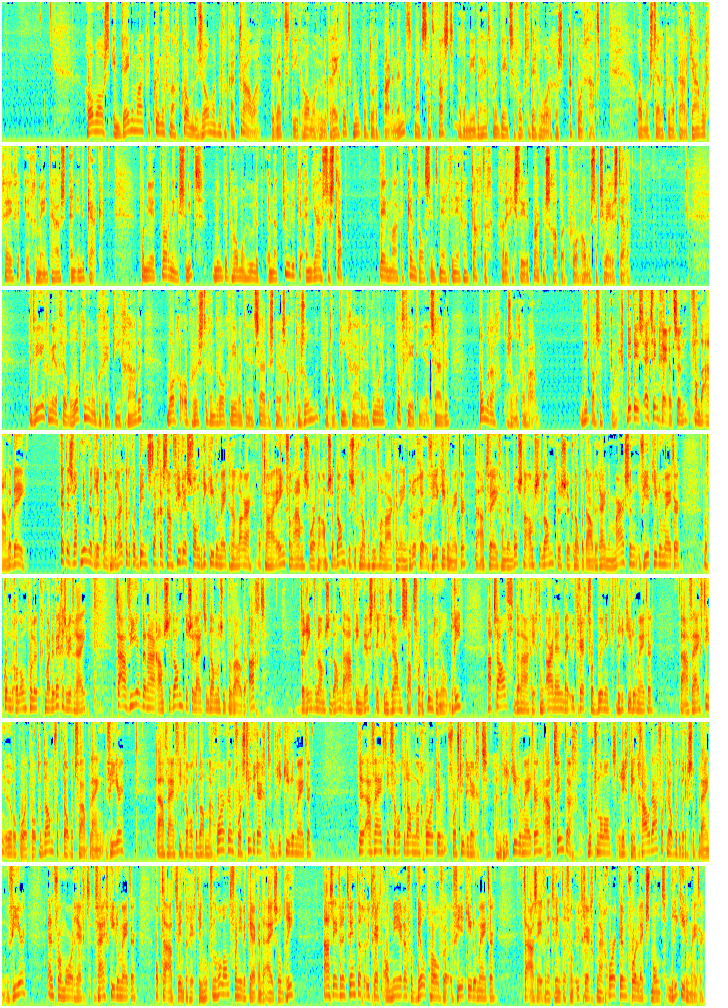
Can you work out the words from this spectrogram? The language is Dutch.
Homo's in Denemarken kunnen vanaf komende zomer met elkaar trouwen. De wet die het homohuwelijk regelt moet nog door het parlement, maar het staat vast dat een meerderheid van de Deense volksvertegenwoordigers akkoord gaat. Homostellen kunnen elkaar het jaarwoord geven in het gemeentehuis en in de kerk. Premier Torning-Schmid noemt het homohuwelijk een natuurlijke en juiste stap. Denemarken kent al sinds 1989 geregistreerde partnerschappen voor homoseksuele stellen. Het weer, vanmiddag veel bewolking en ongeveer 10 graden. Morgen ook rustig en droog weer met in het zuiden smiddags af en toe zon. Het wordt dan 10 graden in het noorden tot 14 in het zuiden. Donderdag zonnig en warm. Dit was het NOS. Dit is Edwin Gerritsen van de ANWB. Het is wat minder druk dan gebruikelijk op dinsdag. Er staan files van 3 kilometer en langer op de A1 van Amersfoort naar Amsterdam. Tussen Knoop het Hoeverlaak en Eembrugge 4 kilometer. De A2 van Den Bosch naar Amsterdam. Tussen Knoop het Oude Rijn en Maarsen 4 kilometer. Dat komt door een ongeluk, maar de weg is weer vrij. De A4 Den Haag Amsterdam tussen Leidschendam en Zoeterwoude 8. De ring van Amsterdam, de A10 West richting Zaanstad voor de Koentunnel 3. A12 Den Haag richting Arnhem bij Utrecht voor Bunnik 3 kilometer. De A15 Europoort Rotterdam voor Knoop het Vaanplein 4. De A15 van Rotterdam naar Gorkum voor Sliedrecht 3 kilometer. De A15 van Rotterdam naar Gorkum voor Sliedrecht 3 kilometer. A20 Hoek van Holland richting Gouda voor knopen de Bresseplein 4. En voor Moordrecht 5 kilometer. Op de A20 richting Hoek van Holland voor Nieuwekerk aan de IJssel 3. A27 Utrecht-Almere voor Beeldhoven 4 kilometer. De A27 van Utrecht naar Gorkum voor Lexmond 3 kilometer.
